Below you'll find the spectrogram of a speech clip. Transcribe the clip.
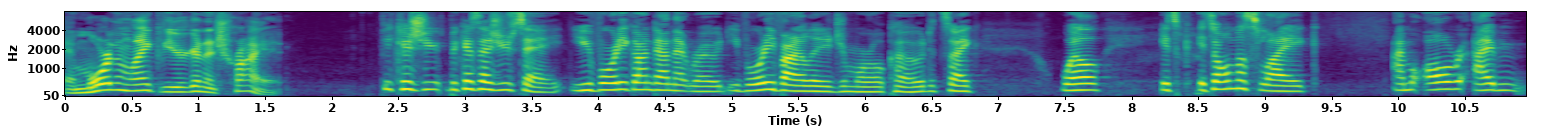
And more than likely, you're going to try it. because you because as you say you've already gone down that road you've already violated your moral code it's like well it's it's almost like i'm all i'm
